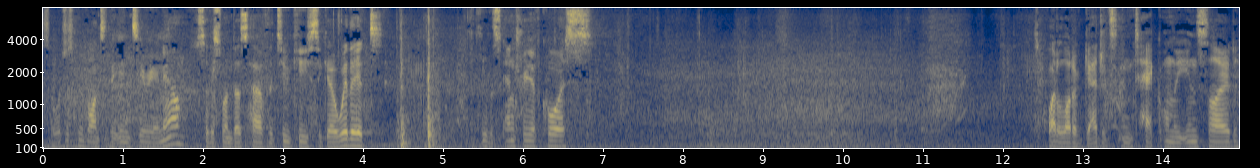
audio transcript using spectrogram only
So we'll just move on to the interior now. So this one does have the two keys to go with it. Keyless entry, of course. There's quite a lot of gadgets and tech on the inside.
